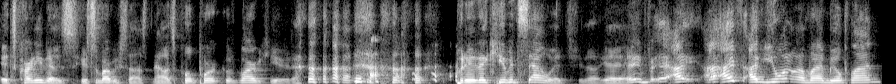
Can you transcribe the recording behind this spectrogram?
it's carnitas. Here's some barbecue sauce. Now it's pulled pork with barbecue. Put it in a Cuban sandwich. You know, yeah. yeah. I, I, I, you want when I meal plan,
